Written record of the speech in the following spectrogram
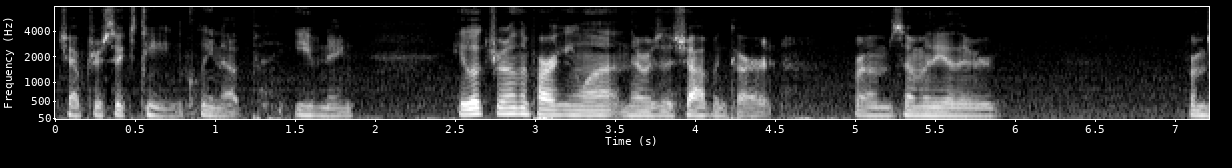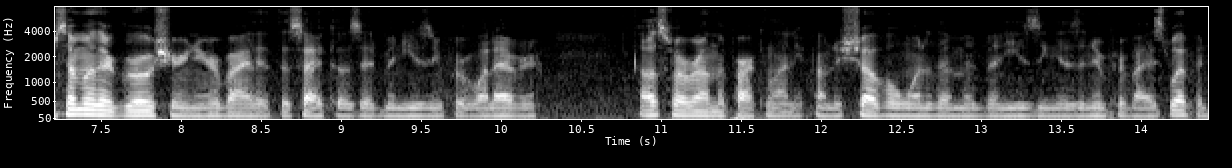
Chapter 16 Cleanup Evening. He looked around the parking lot and there was a shopping cart from some of the other from some other grocery nearby that the psychos had been using for whatever. Elsewhere around the parking lot he found a shovel one of them had been using as an improvised weapon.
